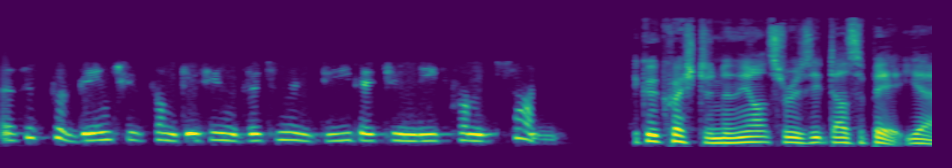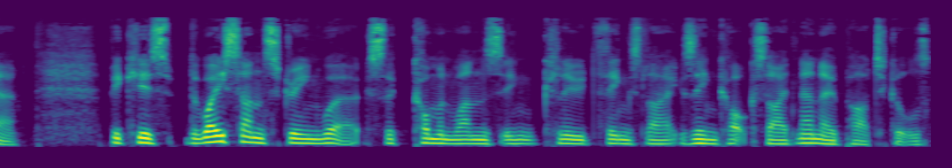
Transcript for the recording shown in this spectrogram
does it prevent you from getting the vitamin D that you need from the sun? A good question, and the answer is it does a bit, yeah. Because the way sunscreen works, the common ones include things like zinc oxide nanoparticles.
